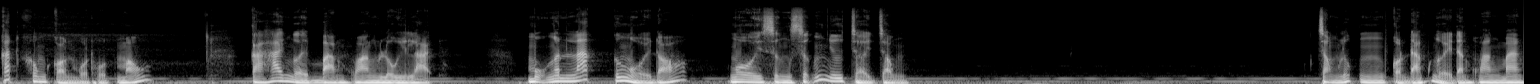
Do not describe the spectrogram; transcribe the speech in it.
cắt không còn một hột máu. Cả hai người bàng hoàng lùi lại. Mụ ngân lác cứ ngồi đó, Ngồi sừng sững như trời trồng. Trong lúc còn đám người đang hoang mang,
